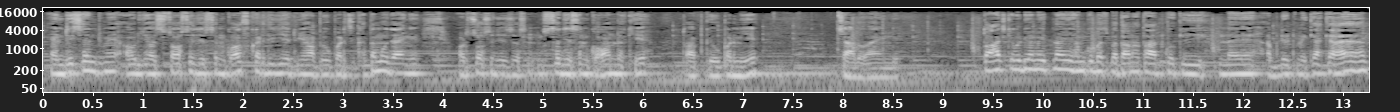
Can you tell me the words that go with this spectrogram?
and recent में और यहाँ सौ सजेशन को ऑफ़ कर दीजिए तो यहाँ पे ऊपर से खत्म हो जाएँगे। और सौ सजेशन को ऑन रखिए तो आपके ऊपर में ये चारों आएँगे। तो आज के वीडियो में इतना ही। हमको बस बताना था आपको कि नए अपडेट में क्या क्या आया है।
